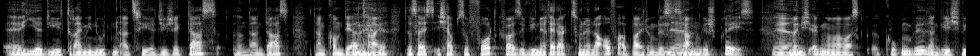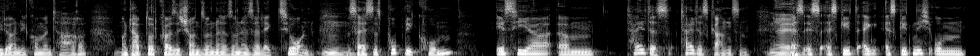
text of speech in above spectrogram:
äh, hier die drei Minuten erzählt Zizek das und dann das, dann kommt der Teil. Das heißt, ich habe sofort quasi wie eine redaktionelle Aufarbeitung des Ja. gesamten Gesprächs. Ja. Und wenn ich irgendwann mal was gucken will, dann gehe ich wieder in die Kommentare und habe dort quasi schon so eine, so eine Selektion. Mhm. Das heißt, das Publikum ist hier ähm, Teil, des, Teil des Ganzen. Ja. Es, ist, es, geht, es geht nicht um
